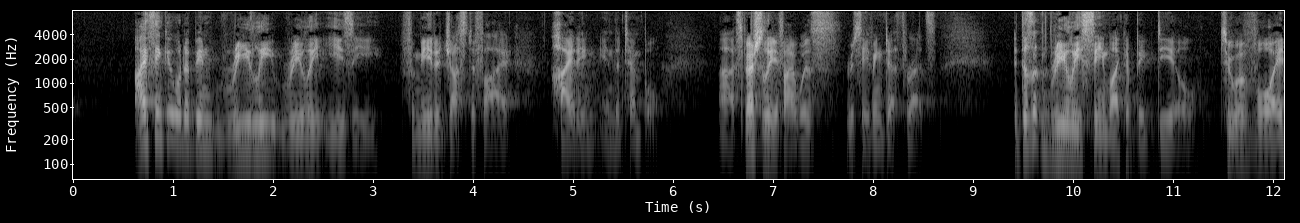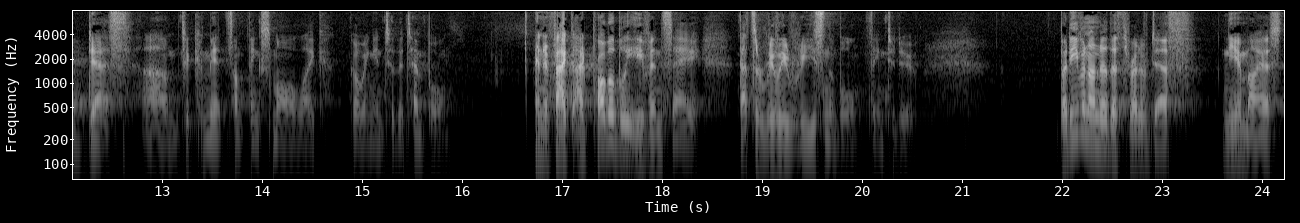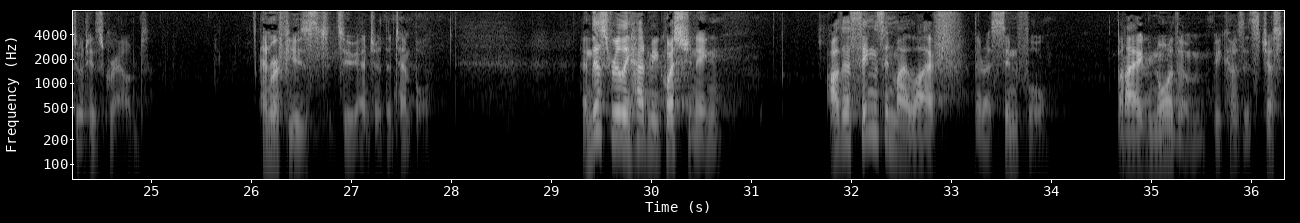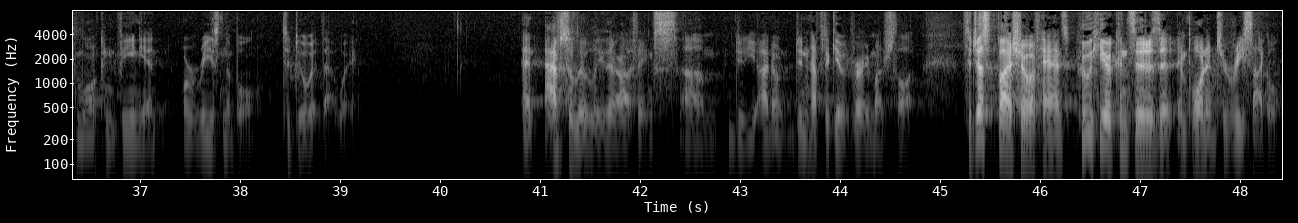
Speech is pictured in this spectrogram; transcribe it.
I think it would have been really, really easy for me to justify hiding in the temple, uh, especially if I was receiving death threats. It doesn't really seem like a big deal to avoid death, um, to commit something small like going into the temple. And in fact, I'd probably even say that's a really reasonable thing to do. But even under the threat of death, Nehemiah stood his ground and refused to enter the temple. And this really had me questioning are there things in my life that are sinful, but I ignore them because it's just more convenient or reasonable to do it that way? And absolutely, there are things. Um, I don't, didn't have to give it very much thought. So, just by a show of hands, who here considers it important to recycle?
